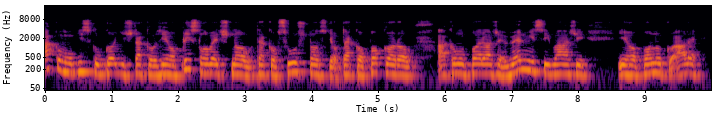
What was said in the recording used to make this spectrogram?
ako mu biskup Godič takou s jeho príslovečnou, takou slušnosťou, takou pokorou, ako mu povedal, že veľmi si váži jeho ponuku, ale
